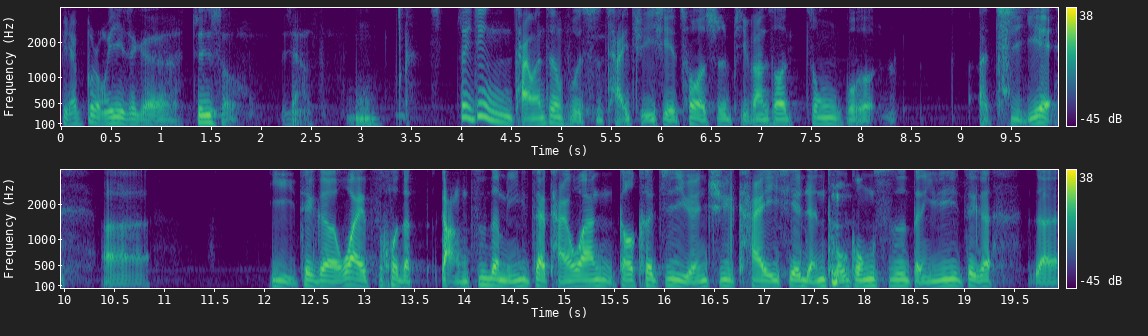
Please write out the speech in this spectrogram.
比较不容易这个遵守，是这样子。嗯，最近台湾政府是采取一些措施，比方说中国呃企业呃以这个外资或者港资的名义在台湾高科技园区开一些人头 公司，等于这个呃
